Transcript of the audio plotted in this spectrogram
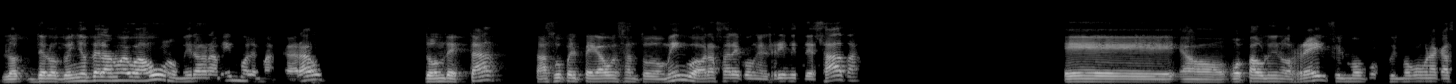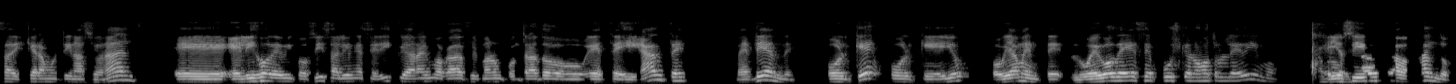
de los dueños de la nueva 1, mira ahora mismo el enmascarado, ¿dónde está? Está súper pegado en Santo Domingo, ahora sale con el remix de Sata eh, o Paulino Rey firmó, firmó con una casa disquera multinacional. Eh, el hijo de Vico sí salió en ese disco y ahora mismo acaba de firmar un contrato este, gigante. ¿Me entiendes? ¿Por qué? Porque ellos, obviamente, luego de ese push que nosotros le dimos, ellos siguen trabajando.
